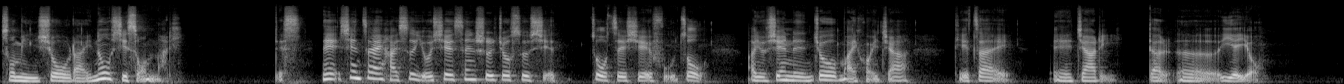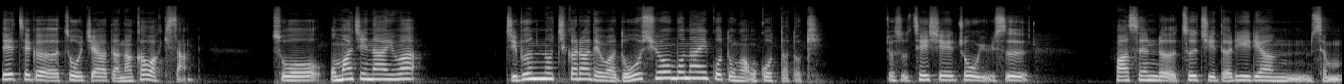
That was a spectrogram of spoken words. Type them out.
说明秀来诺西松那里。です。那现在还是有一些绅士就是写做这些符咒啊，有些人就买回家贴在诶家里。的呃也有。で、这个作家的中脇さん说、おまじないは 自分の力ではどうしようもないことが起こったとき、就是这些咒语是发生了自己的力量什么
